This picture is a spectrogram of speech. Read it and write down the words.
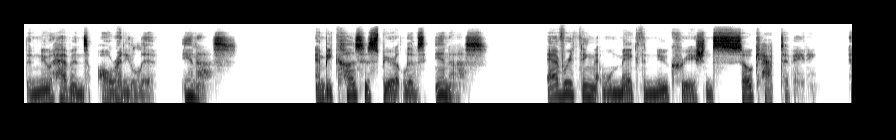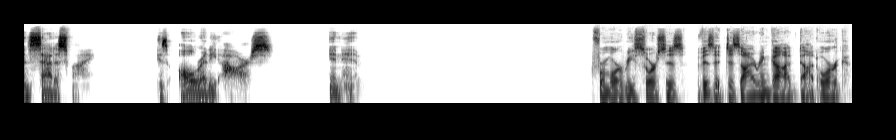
the new heavens already live in us. And because his spirit lives in us, everything that will make the new creation so captivating and satisfying is already ours in him. For more resources, visit desiringgod.org.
